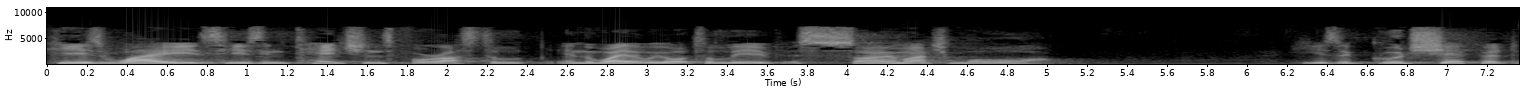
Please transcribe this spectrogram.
His ways, His intentions for us to, in the way that we ought to live is so much more. He is a good shepherd.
